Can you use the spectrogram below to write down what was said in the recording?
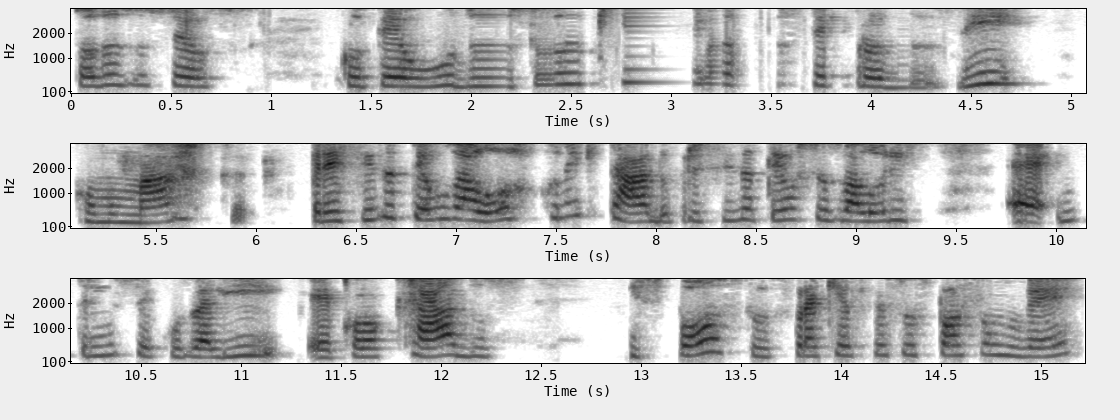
Todos os seus conteúdos, tudo que você produzir como marca precisa ter um valor conectado, precisa ter os seus valores é, intrínsecos ali é, colocados, expostos para que as pessoas possam ver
